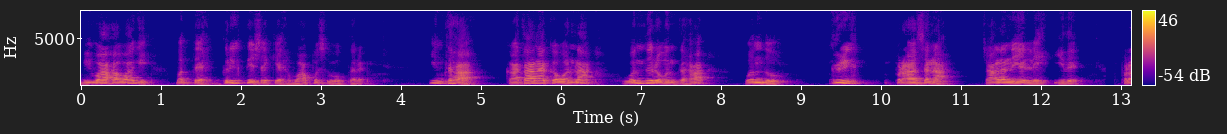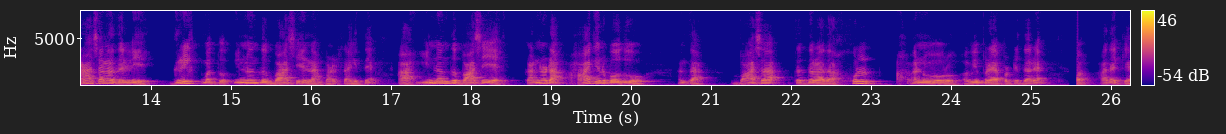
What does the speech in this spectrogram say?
ವಿವಾಹವಾಗಿ ಮತ್ತೆ ಗ್ರೀಕ್ ದೇಶಕ್ಕೆ ವಾಪಸ್ಸು ಹೋಗ್ತಾರೆ. ಇಂತಹ ಕಥಾನಕವನ್ನು ಹೊಂದಿರುವಂತಹ ಒಂದು ಗ್ರೀಕ್ ಪ್ರಹಸನ ಚಾಲನೆಯಲ್ಲಿ ಇದೆ. ಪ್ರಹಸನದಲ್ಲಿ ಗ್ರೀಕ್ ಮತ್ತು ಇನ್ನೊಂದು ಭಾಷೆಯನ್ನು ಬಳಸಲಾಗಿದೆ ಆ ಇನ್ನೊಂದು ಭಾಷೆಯೇ ಕನ್ನಡ ಆಗಿರ್ಬೋದು ಅಂತ ಭಾಷಾ ತಜ್ಞರಾದ ಹುಲ್ ಅನ್ನುವರು ಅಭಿಪ್ರಾಯಪಟ್ಟಿದ್ದಾರೆ. ಅದಕ್ಕೆ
